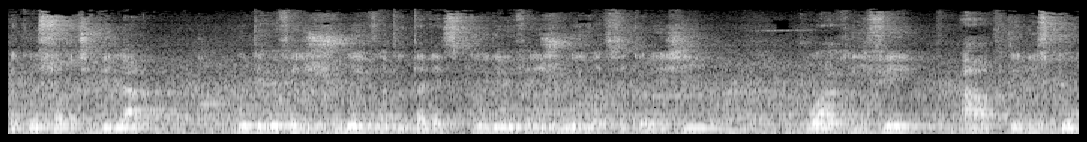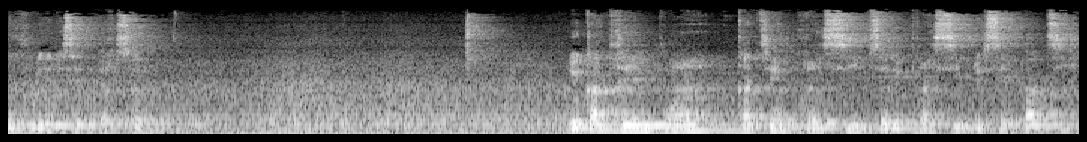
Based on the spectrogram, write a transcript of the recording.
Et qu'au sorti de là, vous devez faire jouer votre état d'esprit, vous devez faire jouer votre psychologie pour arriver à obtenir ce que vous voulez de cette personne. Le quatrième point, quatrième principe, c'est le principe de sympathie.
